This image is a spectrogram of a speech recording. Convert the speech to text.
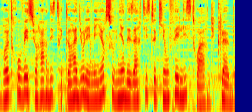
retrouvez sur Art District Radio les meilleurs souvenirs des artistes qui ont fait l'histoire du club.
